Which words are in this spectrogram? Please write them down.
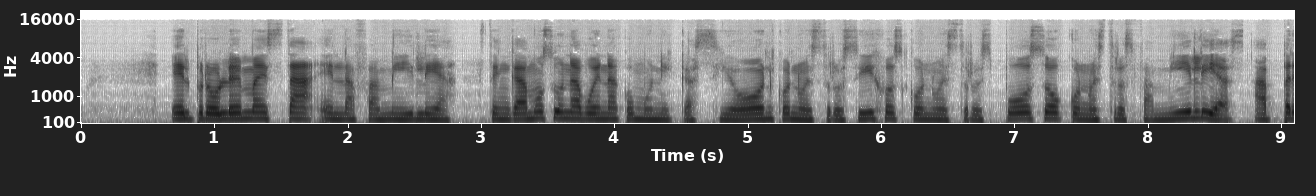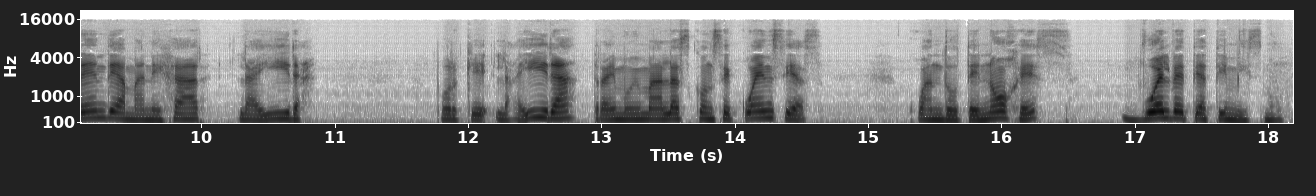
El problema está en la familia. Tengamos una buena comunicación con nuestros hijos, con nuestro esposo, con nuestras familias. Aprende a manejar la ira porque la ira trae muy malas consecuencias. Cuando te enojes, vuélvete a ti mismo.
